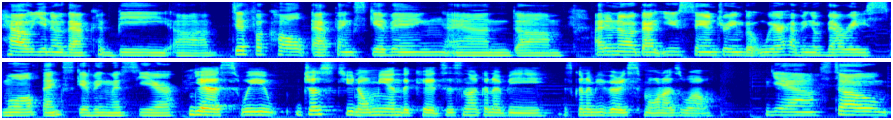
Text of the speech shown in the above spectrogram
how you know that could be uh, difficult at Thanksgiving, and um, I don't know about you, Sandrine, but we're having a very small Thanksgiving this year. Yes, we just, you know, me and the kids. It's not gonna be. It's gonna be very small as well. Yeah, so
